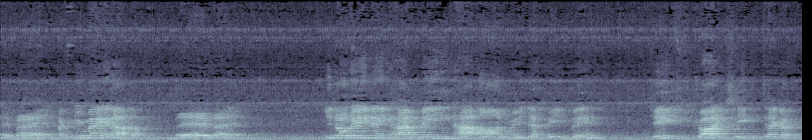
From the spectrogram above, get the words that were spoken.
Amen. Make a new man out of him. Amen. You know, it ain't how mean, how ornery that he's been. Jesus Christ, he can take a,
